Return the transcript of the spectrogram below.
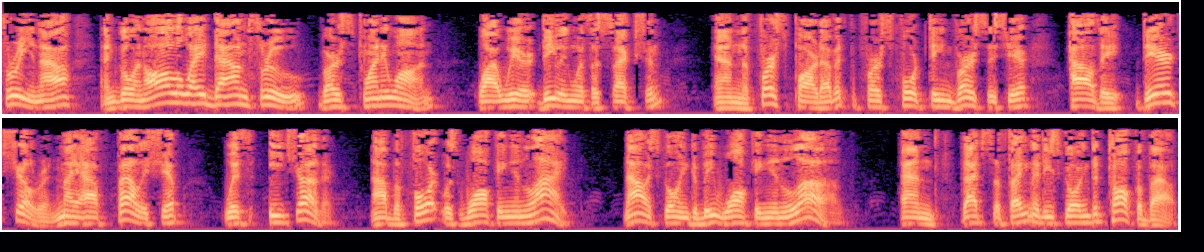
3 now, and going all the way down through verse 21, while we're dealing with a section, and the first part of it, the first 14 verses here, how the dear children may have fellowship with each other. Now, before it was walking in light. Now it's going to be walking in love. And that's the thing that he's going to talk about.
